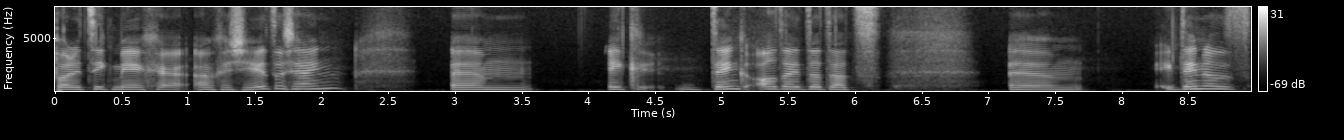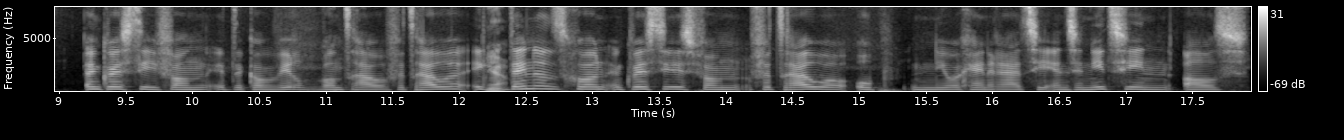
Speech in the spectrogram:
politiek meer geëngageerd te zijn. Um, ik denk altijd dat dat. Um, ik denk dat het een kwestie van, er komen weer op wantrouwen, vertrouwen. Ik denk dat het gewoon een kwestie is van vertrouwen op de nieuwe generatie en ze niet zien als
